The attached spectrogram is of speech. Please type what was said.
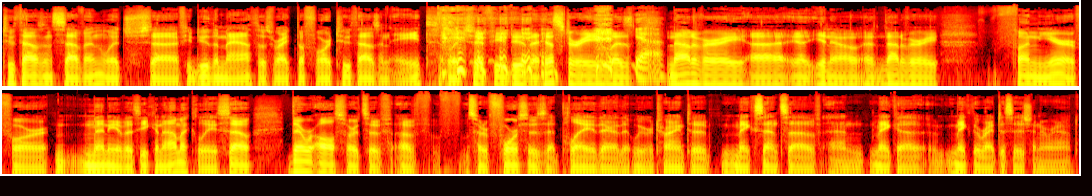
2007, which, uh, if you do the math, was right before 2008. Which, if you do the history, was yeah. not a very, uh, you know, uh, not a very fun year for many of us economically. So there were all sorts of, of sort of forces at play there that we were trying to make sense of and make a make the right decision around.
